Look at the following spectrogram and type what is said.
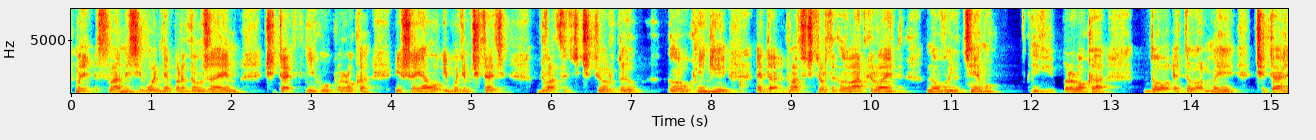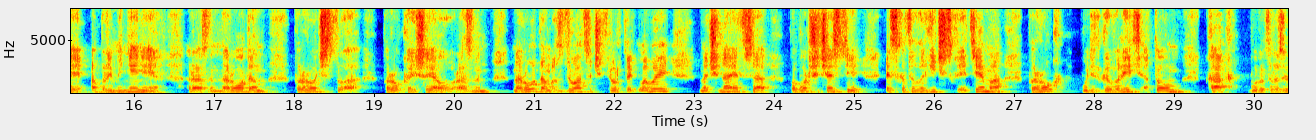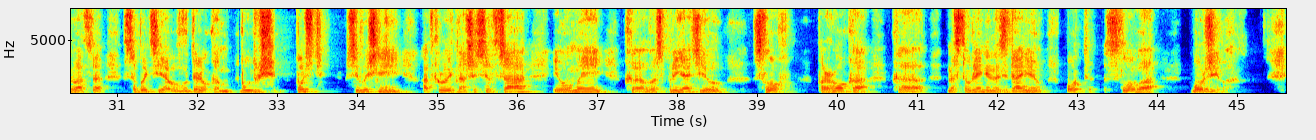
Мы с вами сегодня продолжаем читать книгу пророка Ишаяу и будем читать 24 главу книги. Эта 24 глава открывает новую тему в книге пророка. До этого мы читали обременение разным народам, пророчество пророка Ишаяу разным народам. С 24 главы начинается по большей части эсхатологическая тема. Пророк будет говорить о том, как будут развиваться события в далеком будущем. Пусть Всевышний откроет наши сердца и умы к восприятию слов пророка, к наставлению, назиданию от Слова Божьего.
